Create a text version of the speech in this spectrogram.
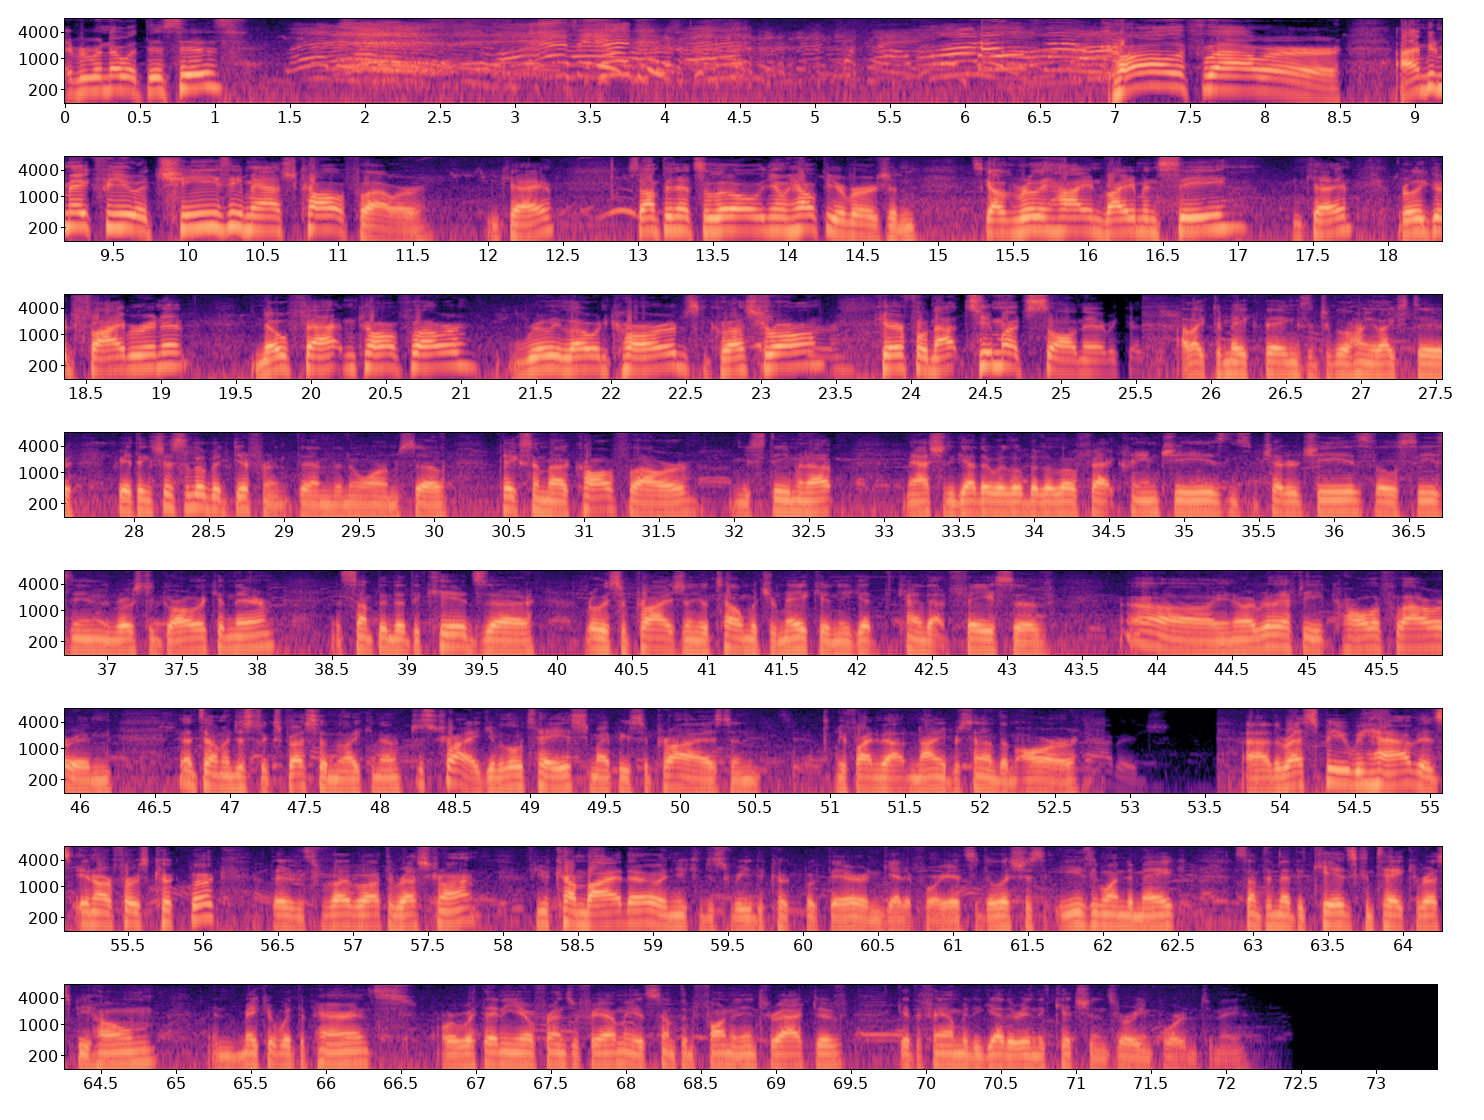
Everyone know what this is? Cauliflower. I'm gonna make for you a cheesy mashed cauliflower, okay? Something that's a little, you know, healthier version. It's got really high in vitamin C, okay? Really good fiber in it. No fat in cauliflower. Really low in carbs and cholesterol. Careful, not too much salt in there because I like to make things and Tupelo Honey likes to create things just a little bit different than the norm. So take some uh, cauliflower and we steam it up mash it together with a little bit of low-fat cream cheese and some cheddar cheese, a little seasoning and roasted garlic in there. It's something that the kids are really surprised and you'll tell them what you're making. and You get kind of that face of, oh, you know, I really have to eat cauliflower and I tell them and just express them like, you know, just try it, give it a little taste, you might be surprised and you find about 90% of them are. Uh, the recipe we have is in our first cookbook that is available at the restaurant. If you come by though and you can just read the cookbook there and get it for you. It's a delicious, easy one to make, something that the kids can take a recipe home and make it with the parents or with any of your friends or family. It's something fun and interactive. Get the family together in the kitchen is very important to me.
